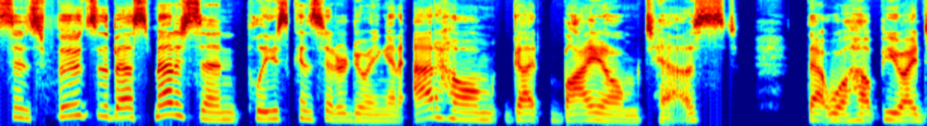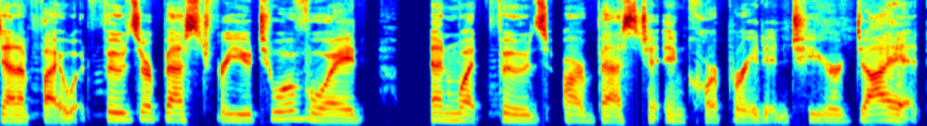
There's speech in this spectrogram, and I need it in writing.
Since food's the best medicine, please consider doing an at home gut biome test that will help you identify what foods are best for you to avoid and what foods are best to incorporate into your diet.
